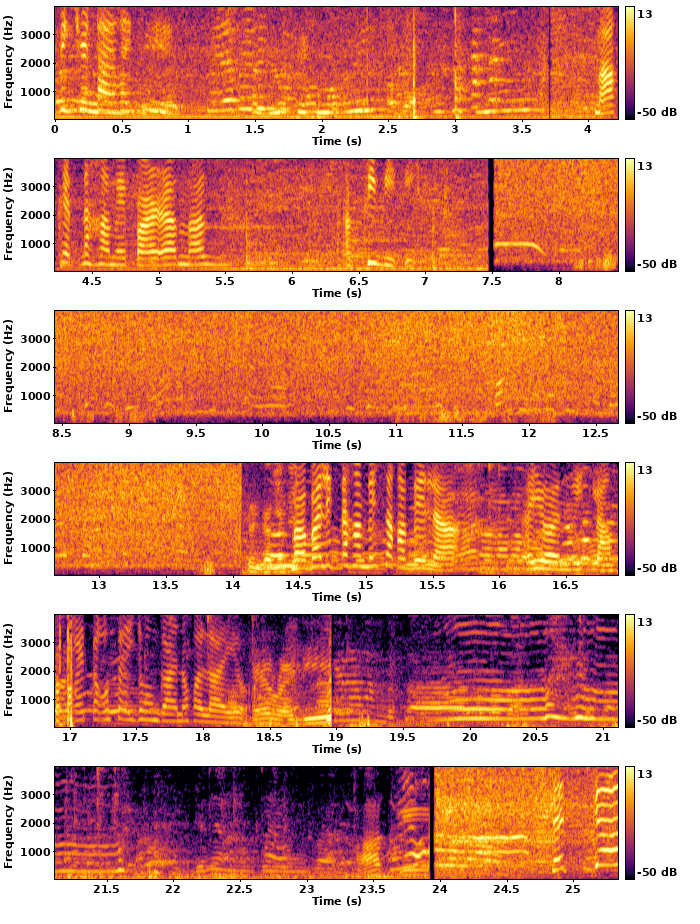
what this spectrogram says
Picture tayo kay Kuya. Maakit na kami para mag activities. Babalik na kami sa kabila. Ayun, wait lang. Papakita ko sa inyo kung gaano kalayo. Okay, ready? Okay. Let's go!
